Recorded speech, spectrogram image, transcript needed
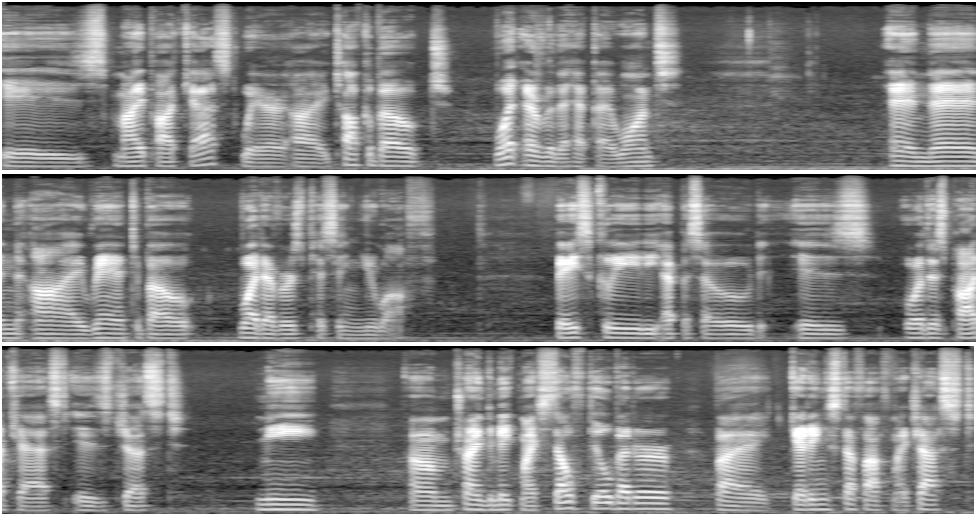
is my podcast where I talk about whatever the heck I want, and then I rant about whatever's pissing you off. Basically, the episode is, or this podcast is just me um, trying to make myself feel better by getting stuff off my chest,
